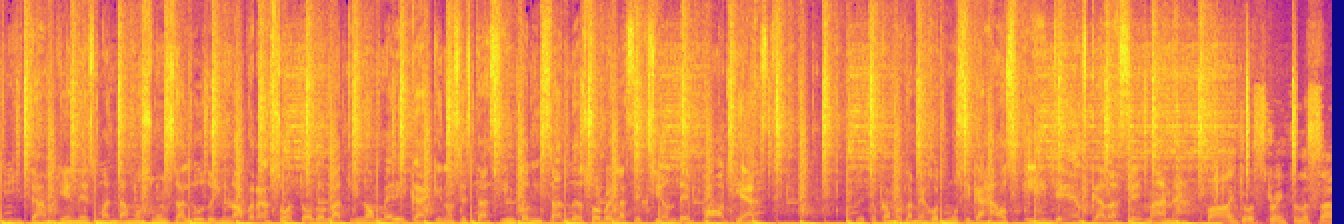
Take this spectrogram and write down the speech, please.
Y también les mandamos un saludo y un abrazo a todo Latinoamérica que nos está sintonizando sobre la sección de podcast. Tocamos la mejor música house y dance cada semana. Find your strength in the sound.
